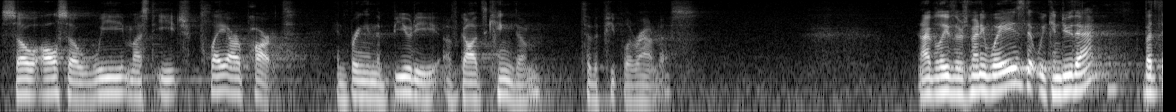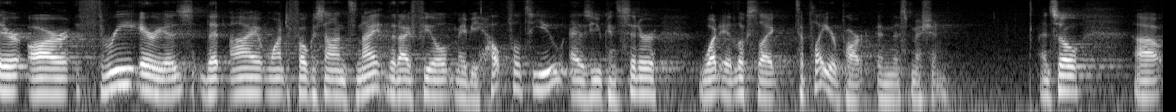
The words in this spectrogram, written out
so also we must each play our part in bringing the beauty of God's kingdom to the people around us. And I believe there's many ways that we can do that, but there are three areas that I want to focus on tonight that I feel may be helpful to you as you consider what it looks like to play your part in this mission. And so uh,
